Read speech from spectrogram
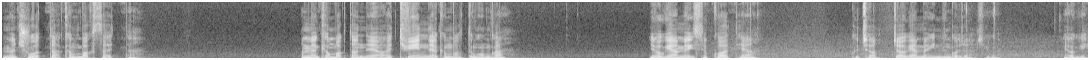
한 명 죽었다. 경박사 했다. 한 명 경박 떴네요. 아, 뒤에 애가 경박 뜬 건가? 여기 한 명 있을 것 같아요. 그쵸. 저기 한 명 있는 거죠 지금. 여기.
